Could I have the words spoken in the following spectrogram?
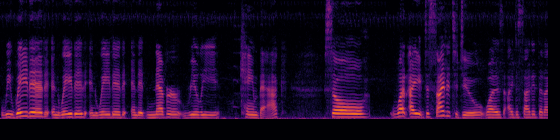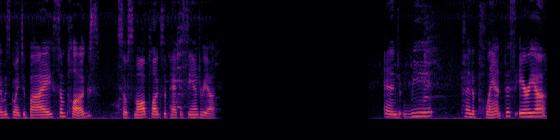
we waited and waited and waited and it never really came back. So what I decided to do was I decided that I was going to buy some plugs, so small plugs of Pachysandria, and re kind of plant this area.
